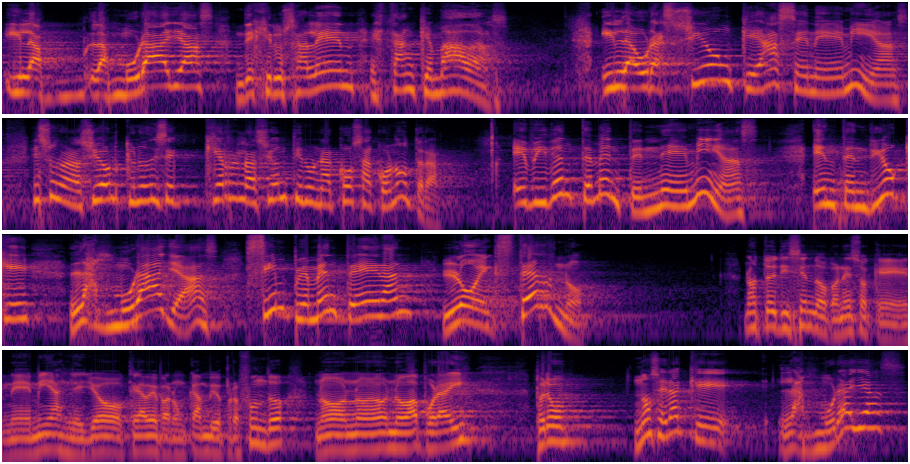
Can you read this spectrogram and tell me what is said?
y las murallas de Jerusalén están quemadas. Y la oración que hace Nehemías es una oración que uno dice, ¿qué relación tiene una cosa con otra? Evidentemente, Nehemías entendió que las murallas simplemente eran lo externo. No estoy diciendo con eso que Nehemías leyó clave para un cambio profundo, no, no, no va por ahí. Pero ¿no será que las murallas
